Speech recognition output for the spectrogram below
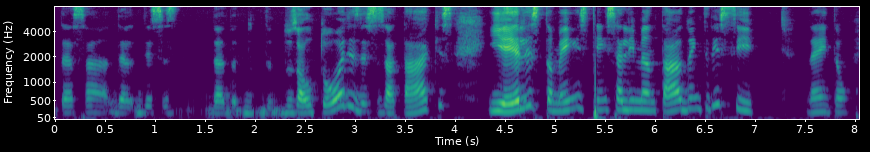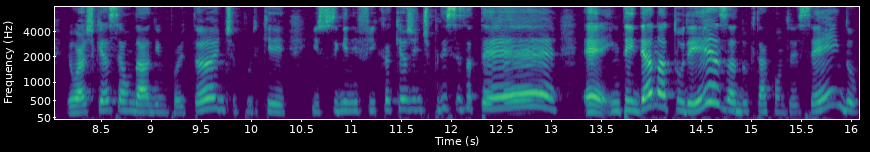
dessa, de, desses, da, da, dos autores desses ataques e eles também têm se alimentado entre si. Né? Então, eu acho que esse é um dado importante, porque isso significa que a gente precisa ter, é, entender a natureza do que está acontecendo,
